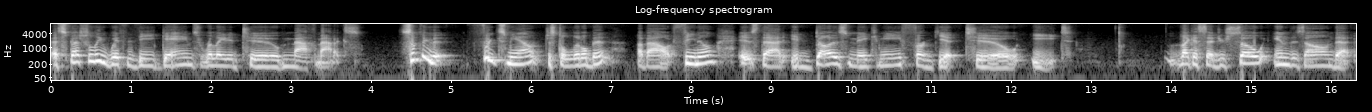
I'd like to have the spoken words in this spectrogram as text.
especially with the games related to mathematics. Something that freaks me out just a little bit about phenyl is that it does make me forget to eat. Like I said, you're so in the zone that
